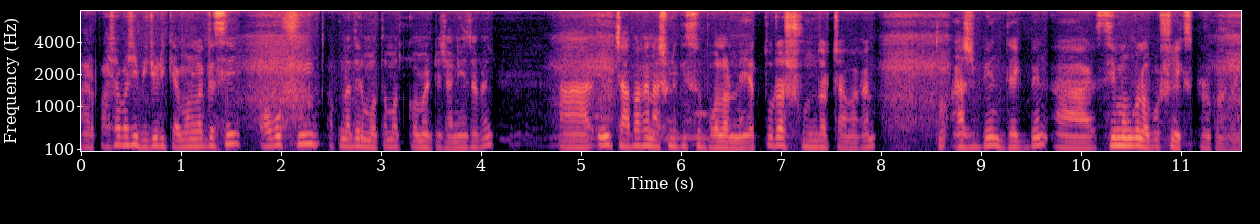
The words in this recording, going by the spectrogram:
আর পাশাপাশি ভিডিওটি কেমন লাগতেছে, অবশ্যই আপনাদের মতামত কমেন্টে জানিয়ে যাবেন। আর এই চা বাগান আসলে কিছু বলার নেই। এতটা সুন্দর চা বাগান। আসবেন দেখবেন আর শ্রীমঙ্গল অবশ্যই এক্সপ্লোর করবেন।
